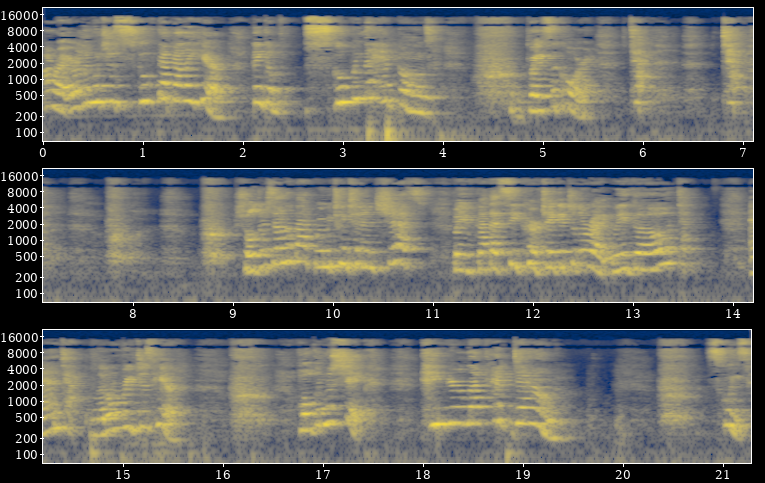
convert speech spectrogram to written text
All right, I really want you to scoop that belly here. Think of scooping the hip bones. Brace the core. Tap, tap. Shoulders down the back, room between chin and chest. but you've got that C curve. Take it to the right. We go tap and tap. Little reaches here. Holding the shape. Keep your left hip down. Squeeze,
